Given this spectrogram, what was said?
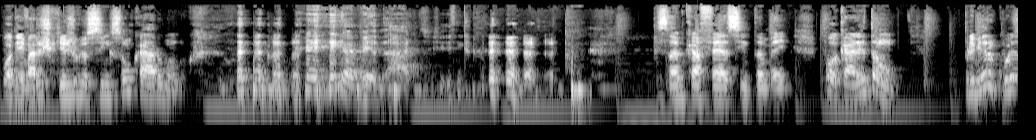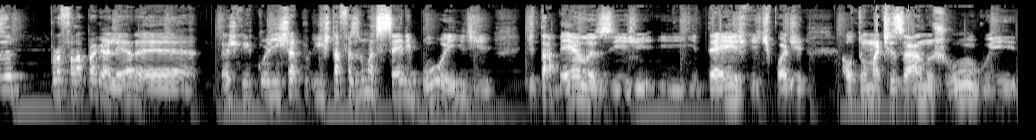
Pô, tem vários queijos assim que são caros, maluco. é verdade. Sabe café assim também. Pô, cara, então, primeira coisa para falar pra galera é. Acho que a gente, tá, a gente tá fazendo uma série boa aí de, de tabelas e, de, e ideias que a gente pode automatizar no jogo. E,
